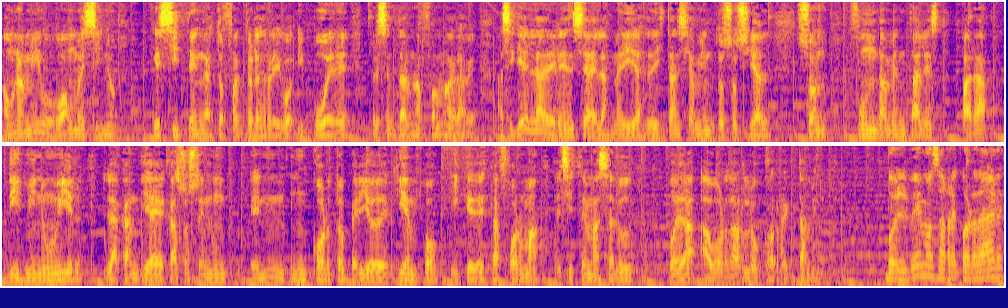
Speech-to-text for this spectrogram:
a un amigo o a un vecino que sí tenga estos factores de riesgo y puede presentar una forma grave. Así que la adherencia de las medidas de distanciamiento social son fundamentales para disminuir la cantidad de casos en un, en un corto periodo de tiempo y que de esta forma el sistema de salud pueda abordarlo correctamente. Volvemos a recordar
